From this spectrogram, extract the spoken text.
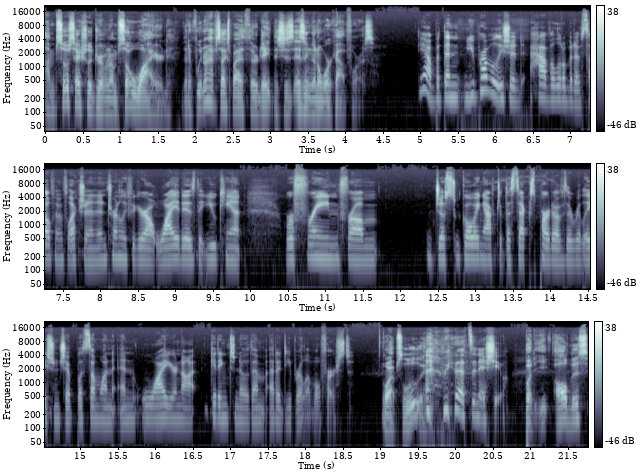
I'm so sexually driven. I'm so wired that if we don't have sex by a third date, this just isn't going to work out for us. Yeah, but then you probably should have a little bit of self inflection and internally figure out why it is that you can't refrain from just going after the sex part of the relationship with someone and why you're not getting to know them at a deeper level first. Oh, absolutely. I mean, that's an issue. But all this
